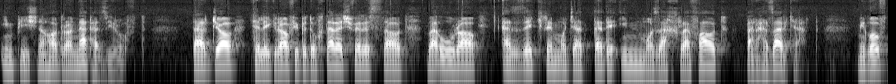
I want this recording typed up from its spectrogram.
این پیشنهاد را نپذیرفت. در جا تلگرافی به دخترش فرستاد و او را از ذکر مجدد این مزخرفات برحذر کرد. می گفت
